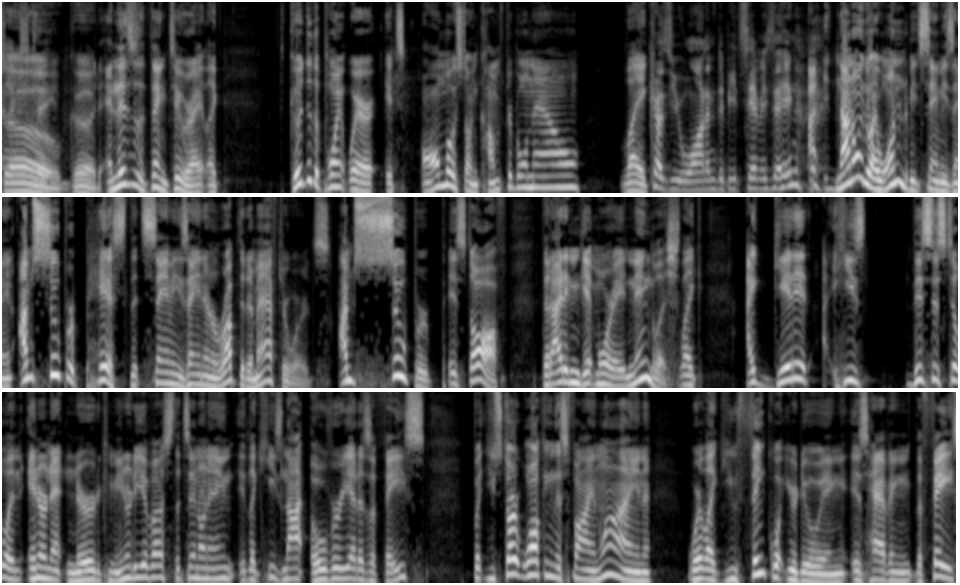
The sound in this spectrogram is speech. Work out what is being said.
so NXT. good. And this is the thing too, right? Like, good to the point where it's almost uncomfortable now. Like, Because you want him to beat Sami Zayn. I, not only do I want him to beat Sami Zayn, I'm super pissed that Sami Zayn interrupted him afterwards. I'm super pissed off that I didn't get more Aiden English. Like, I get it. He's this is still an internet nerd community of us that's in on Aiden. Like, he's not over yet as a face, but you start walking this fine line where like you think what you're doing is having the face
